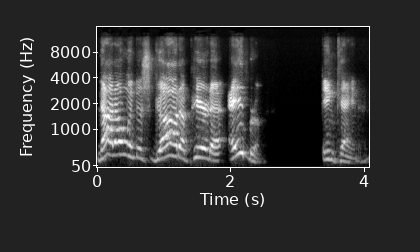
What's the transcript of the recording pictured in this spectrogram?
Not only does God appear to Abram in Canaan,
